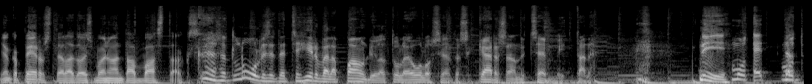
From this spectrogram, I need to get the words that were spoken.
jonka perusteella olisi voinut antaa vastauksia. Kyllä sä luulisit, että se hirveällä poundilla tulee ulos sieltä, jos se kärsä on nyt sen mittainen. Niin. Mut, että- mut,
